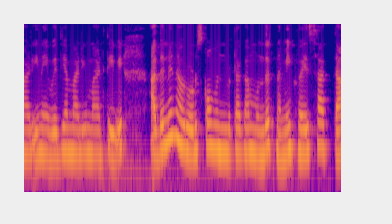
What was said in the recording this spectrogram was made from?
ಮಾಡಿ, ನೈವೇದ್ಯ ಮಾಡಿ ಮಾಡ್ತೀವಿ. ಅದನ್ನೇ ನಾವು ರೂಢಿಸ್ಕೊಂಬಂದ್ಬಿಟ್ಟಾಗ ಮುಂದಕ್ಕೆ ನಮಗೆ ವಯಸ್ಸಾಗ್ತಾ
